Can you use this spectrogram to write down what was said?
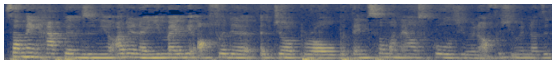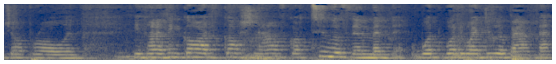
something happens and you, I don't know, you may be offered a, a job role, but then someone else calls you and offers you another job role and you kind of think, God, gosh, now I've got two of them, and what, what do I do about that?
